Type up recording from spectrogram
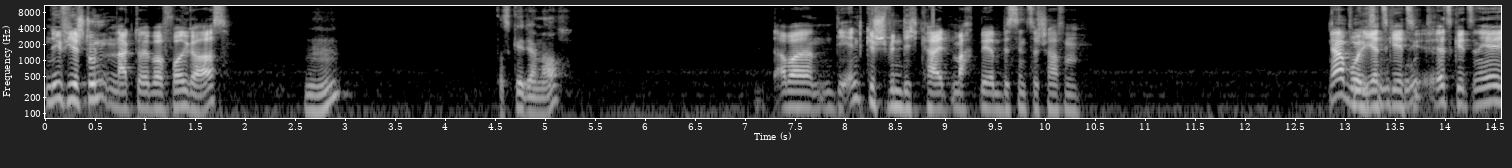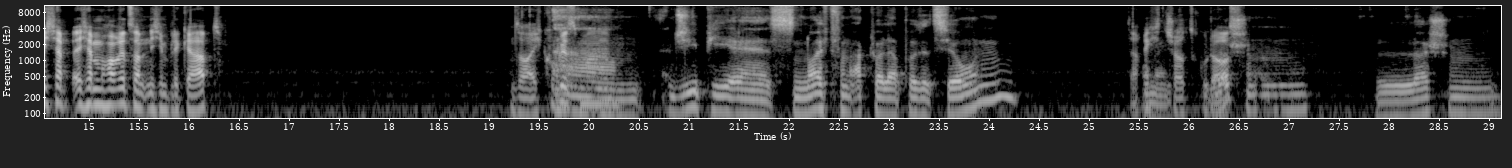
Ne, vier Stunden aktuell bei Vollgas. Mhm. Das geht ja noch. Aber die Endgeschwindigkeit macht mir ein bisschen zu schaffen. Jawohl, jetzt geht's. gut? Jetzt geht's. Nee, ich habe ich hab den Horizont nicht im Blick gehabt. So, ich gucke jetzt mal. Ähm, GPS, neu von aktueller Position. Da rechts Moment. schaut's gut aus. Löschen. Löschen.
